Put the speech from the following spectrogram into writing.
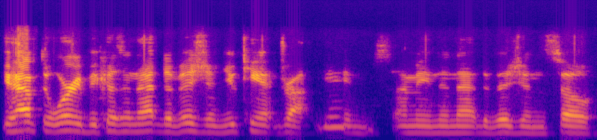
you have to worry because in that division, you can't drop games. I mean, in that division, so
